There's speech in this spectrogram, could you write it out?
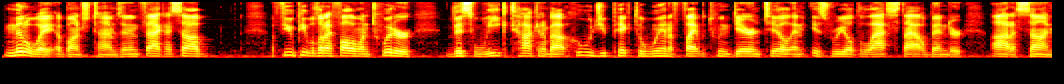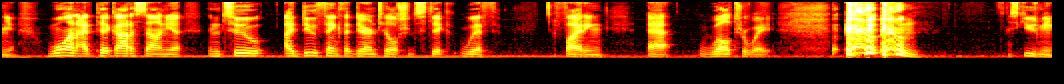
middleweight a bunch of times. And in fact, I saw a few people that I follow on Twitter this week talking about who would you pick to win a fight between Darren Till and Israel, the last stylebender, Adesanya. One, I'd pick Adesanya, and two, I do think that Darren Till should stick with fighting at welterweight. Excuse me.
